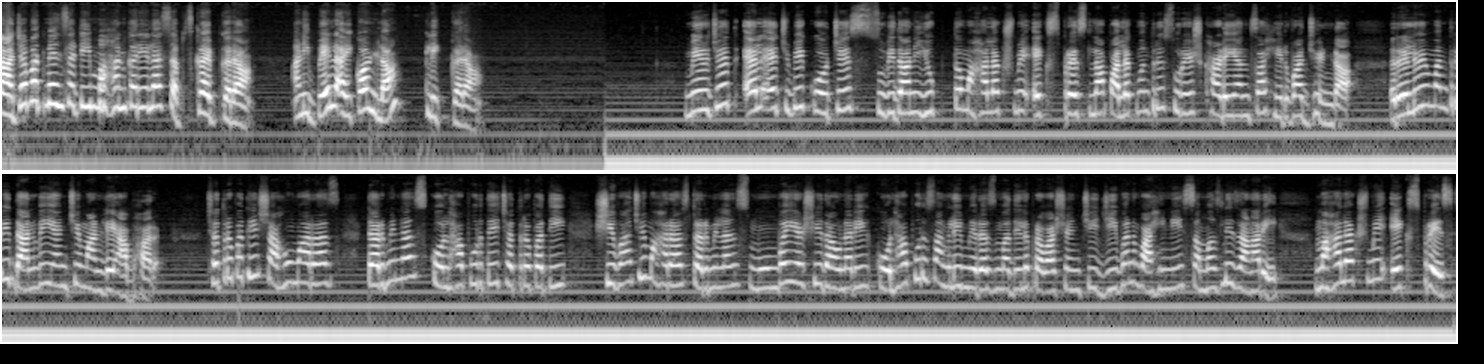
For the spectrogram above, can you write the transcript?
ताज्या बातम्यांसाठी महान करेला सबस्क्राईब करा आणि बेल आयकॉनला क्लिक करा. मिरजेत एल एच बी कोचेस सुविधानियुक्त महालक्ष्मी एक्सप्रेसला पालकमंत्री सुरेश खाडे यांचा हिरवा झेंडा. रेल्वे मंत्री दानवे यांचे मानले आभार. छत्रपती शाहू महाराज टर्मिनस कोल्हापूर ते छत्रपती शिवाजी महाराज टर्मिनस मुंबई अशी धावणारी कोल्हापूर सांगली मिरजमधील प्रवाशांची जीवन वाहिनी समजली जाणारी महालक्ष्मी एक्सप्रेस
